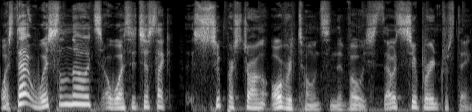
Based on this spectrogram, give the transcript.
Was that whistle notes or was it just like super strong overtones in the voice? That was super interesting.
